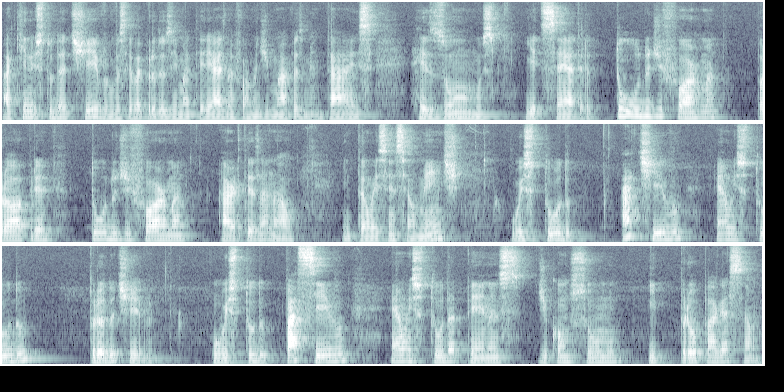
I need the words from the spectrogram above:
Aqui no estudo ativo, você vai produzir materiais na forma de mapas mentais, resumos e etc. Tudo de forma própria, tudo de forma artesanal. Então, essencialmente, o estudo ativo é um estudo produtivo. O estudo passivo é um estudo apenas de consumo e propagação.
